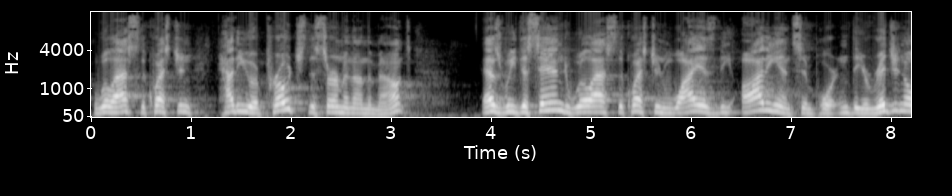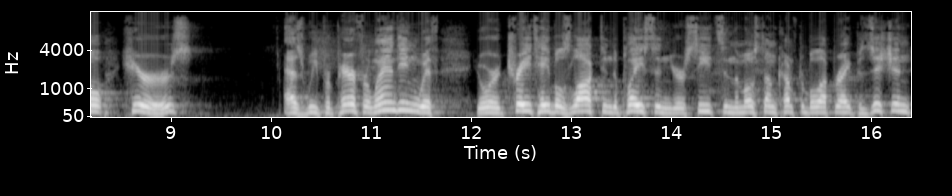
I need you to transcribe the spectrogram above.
we'll ask the question, How do you approach the Sermon on the Mount? As we descend, we'll ask the question, Why is the audience important? The original hearers as we prepare for landing with your tray tables locked into place and your seats in the most uncomfortable upright position,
